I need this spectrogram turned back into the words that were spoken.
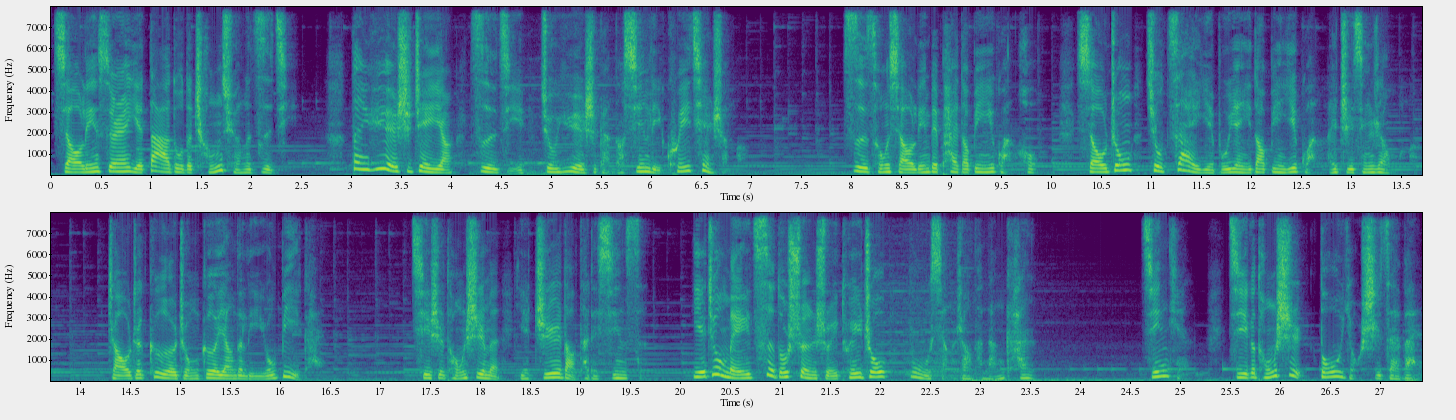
小林虽然也大度的成全了自己。但越是这样，自己就越是感到心里亏欠什么。自从小林被派到殡仪馆后，小钟就再也不愿意到殡仪馆来执行任务了，找着各种各样的理由避开。其实同事们也知道他的心思，也就每次都顺水推舟，不想让他难堪。今天几个同事都有事在外，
